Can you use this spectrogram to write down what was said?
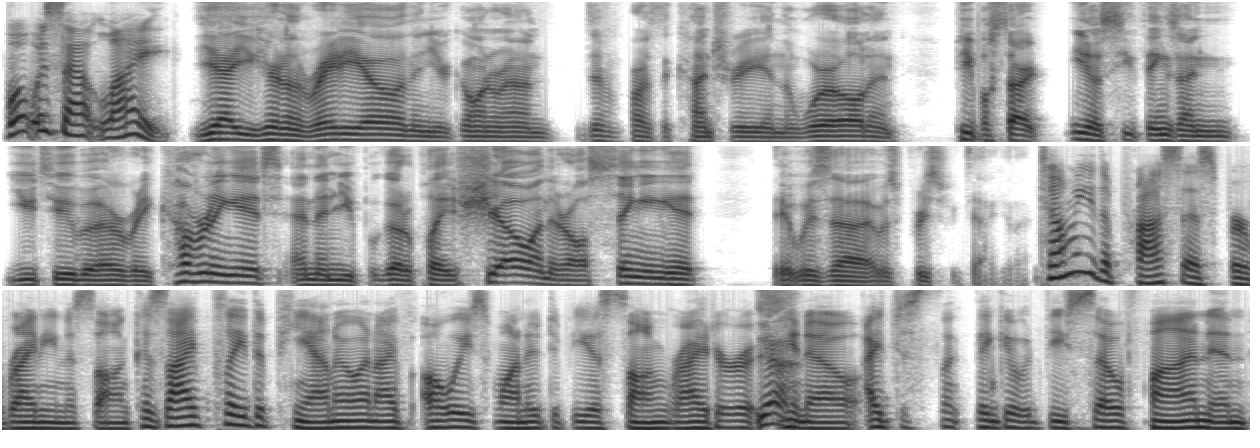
what was that like? yeah, you hear it on the radio, and then you're going around different parts of the country and the world, and people start, you know, see things on YouTube of everybody covering it, and then you go to play a show, and they're all singing it. It was, uh, it was pretty spectacular. Tell me the process for writing a song because I play the piano and I've always wanted to be a songwriter. Yeah. You know, I just th- think it would be so fun, and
